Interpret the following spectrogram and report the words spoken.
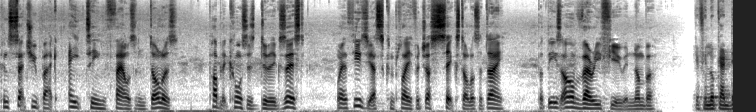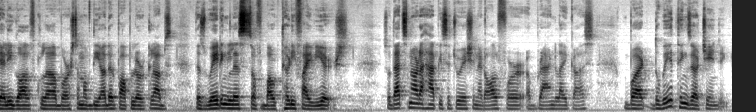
can set you back $18,000. Public courses do exist, where enthusiasts can play for just $6 a day, but these are very few in number. If you look at Delhi Golf Club or some of the other popular clubs, there's waiting lists of about 35 years. So that's not a happy situation at all for a brand like us. But the way things are changing,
